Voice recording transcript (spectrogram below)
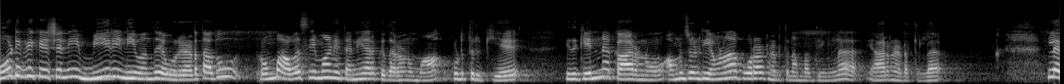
நோட்டிஃபிகேஷனையும் மீறி நீ வந்து ஒரு இடத்த அதுவும் ரொம்ப அவசியமாக நீ தனியாருக்கு தரணுமா? கொடுத்துருக்கியே. இதுக்கு என்ன காரணம்? அப்படின்னு சொல்லிட்டு எவனாவது போராட்டம் நடத்தினா பார்த்தீங்களா? யாரும் நடத்தலை. இல்லை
